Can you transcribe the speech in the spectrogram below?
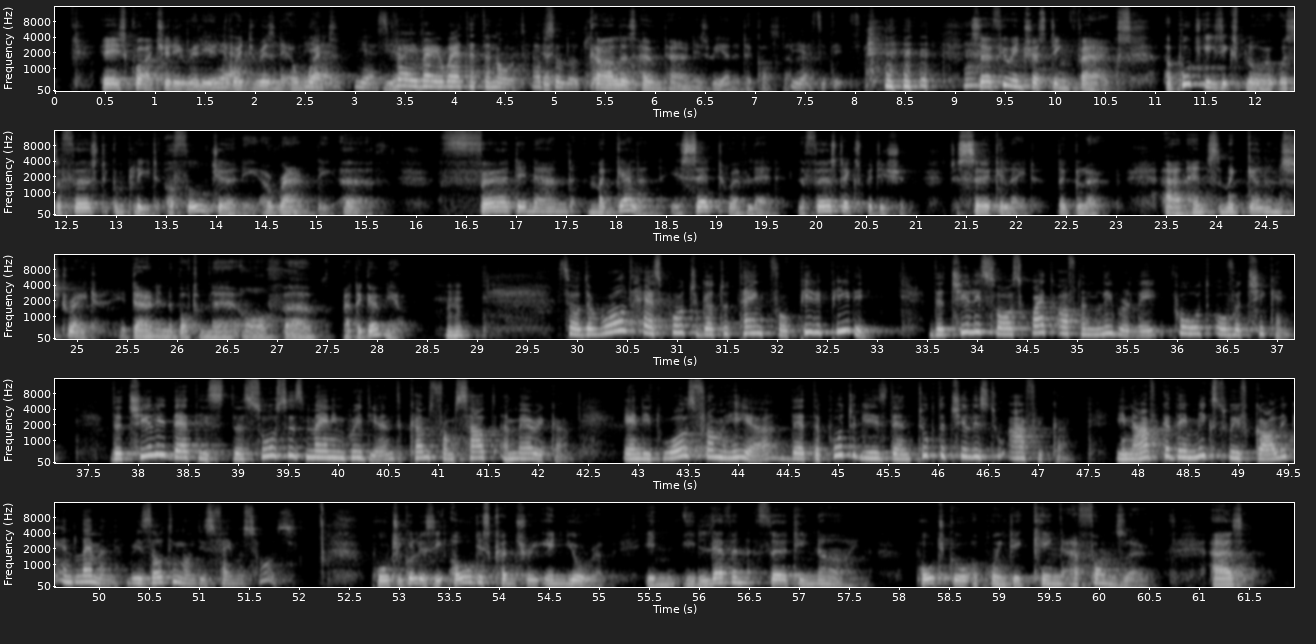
It is quite chilly, really, in the winter, isn't it? And wet. Yeah, yes, yeah. very, very wet at the north. Absolutely. Carla's hometown is Viana da Costa. Yes, it is. so, a few interesting facts. A Portuguese explorer was the first to complete a full journey around the Earth. Ferdinand Magellan is said to have led the first expedition to circulate the globe, and hence the Magellan Strait, down in the bottom there of uh, Patagonia. So the world has Portugal to thank for piri piri, the chili sauce quite often liberally poured over chicken. The chili that is the sauce's main ingredient comes from South America, and it was from here that the Portuguese then took the chilies to Africa. In Africa, they mixed with garlic and lemon, resulting on this famous sauce. Portugal is the oldest country in Europe. In 1139, Portugal appointed King Afonso as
